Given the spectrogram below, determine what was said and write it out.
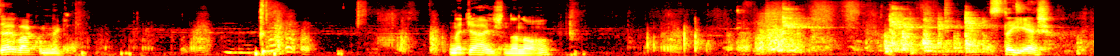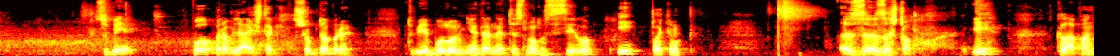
Це вакуумний клап. Натягаєш на ногу. Стаєш. Собі поправляєш так, щоб добре тобі було ніде не тиснуло силу. І потім з- защолкнув. І клапан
